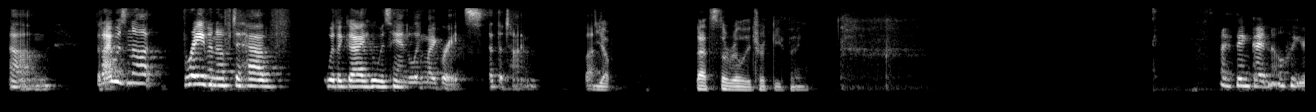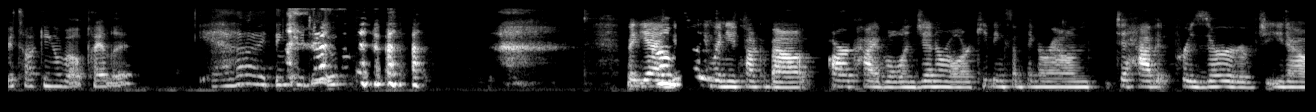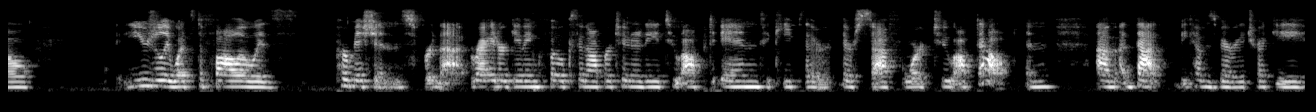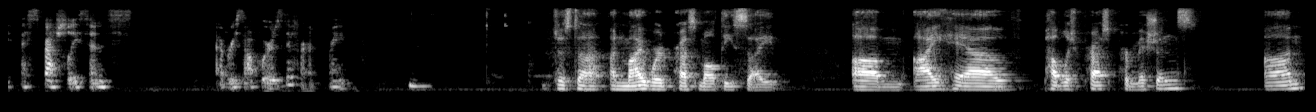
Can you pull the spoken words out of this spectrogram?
um, that i was not brave enough to have with a guy who was handling my grades at the time but Yep. That's the really tricky thing. I think I know who you're talking about, Pilot. yeah i think you do But yeah, Um, usually when you talk about archival in general or keeping something around to have it preserved, you know, usually what's to follow is permissions for that, right? Or giving folks an opportunity to opt in to keep their their stuff or to opt out, and um, that becomes very tricky, especially since every software is different, right? just uh, on my WordPress multi-site, um, I have PublishPress permissions on.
